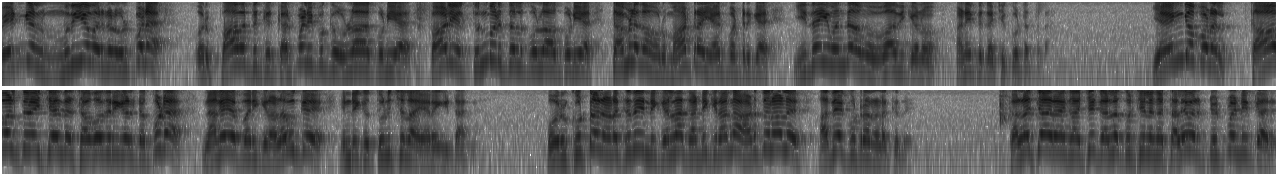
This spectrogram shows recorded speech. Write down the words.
பெண்கள் முதியவர்கள் உட்பட ஒரு பாவத்துக்கு கற்பழிப்புக்கு உள்ளாகக்கூடிய பாலியல் துன்புறுத்தலுக்கு உள்ளாகக்கூடிய தமிழகம் ஒரு மாற்றம் ஏற்பட்டிருக்க. இதை வந்து அவங்க விவாதிக்கணும் அனைத்து கட்சி கூட்டத்தில். எங்க படல் காவல்துறை சேர்ந்த சகோதரிகள்கிட்ட கூட நகையை பறிக்கிற அளவுக்கு இன்றைக்கு துணிச்சலாக இறங்கிட்டாங்க. ஒரு குற்றம் நடக்குது இன்னைக்கு எல்லாம் கண்டிக்கிறாங்க அடுத்த நாள் அதே குற்றம் நடக்குது. கள்ளச்சாரம் காட்சி கள்ளக்குறிச்சியில் எங்கள் தலைவர் ட்விட் பண்ணியிருக்காரு.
